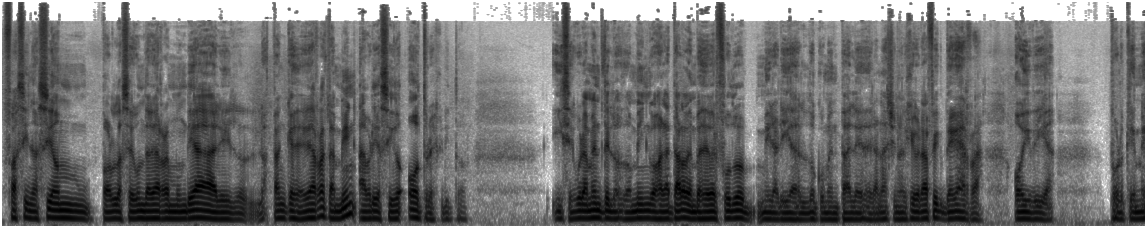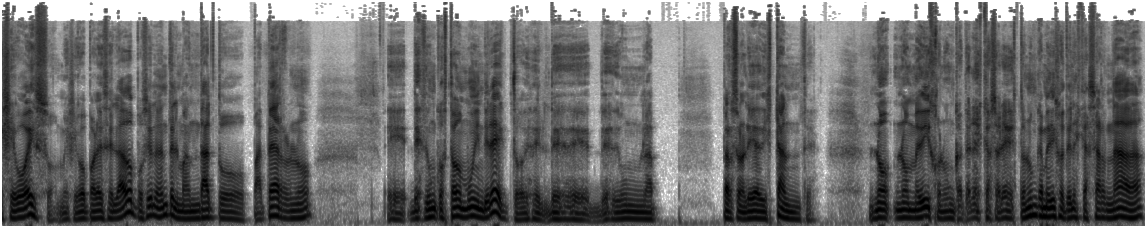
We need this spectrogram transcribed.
fascinación por la Segunda Guerra Mundial y los tanques de guerra, también habría sido otro escritor. Y seguramente los domingos a la tarde, en vez de ver fútbol, miraría documentales de la National Geographic de guerra hoy día. Porque me llevó eso, me llevó para ese lado posiblemente el mandato paterno, eh, desde un costado muy indirecto, desde, desde, desde una personalidad distante. No, no me dijo nunca tenés que hacer esto, nunca me dijo tenés que hacer nada,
